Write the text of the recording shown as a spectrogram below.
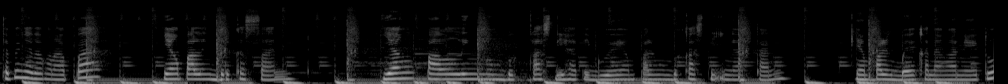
Tapi nggak tahu kenapa yang paling berkesan yang paling membekas di hati gue yang paling membekas di ingatan yang paling banyak kenangannya itu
